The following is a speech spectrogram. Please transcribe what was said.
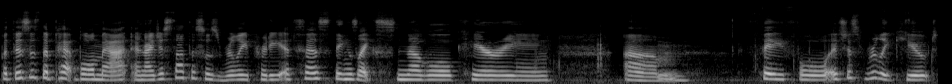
But this is the pet bowl mat, and I just thought this was really pretty. It says things like snuggle, caring, um, faithful. It's just really cute.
